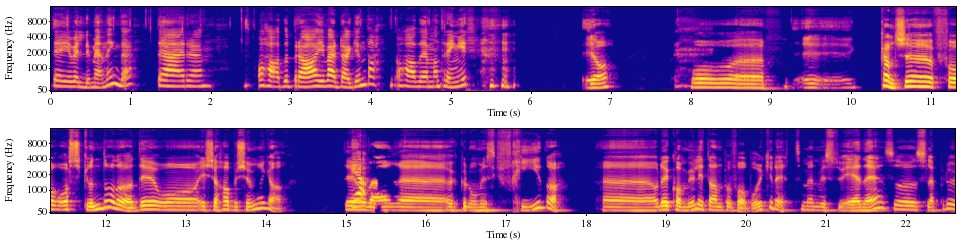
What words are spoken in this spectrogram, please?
det gir veldig mening, det. Det er eh, å ha det bra i hverdagen, da. Å ha det man trenger. Ja. Og eh, eh, kanskje for oss gründere, da, det å ikke ha bekymringer. Det Ja. å være eh, økonomisk fri, da. Eh, og det kommer jo litt an på forbruket ditt, men hvis du er det, så slipper du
